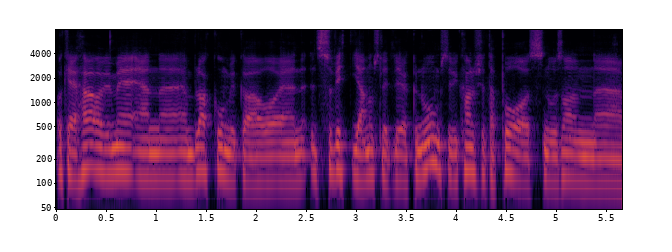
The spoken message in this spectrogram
ok, her har vi med en, en blakk komiker og en så vidt gjennomsnittlig økonom, så vi kan ikke ta på oss noe sånn uh,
